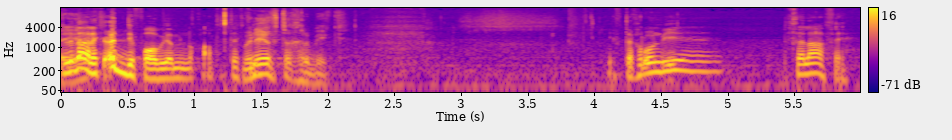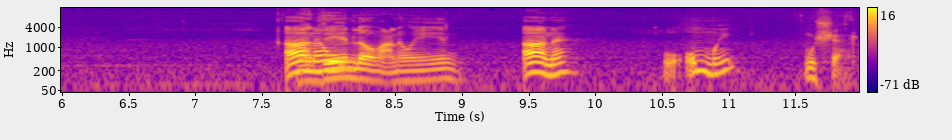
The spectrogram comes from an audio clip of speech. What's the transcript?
طيب. لذلك عندي فوبيا من نقاط من التفتيش يفتخر بك؟ يفتخرون بي ثلاثة. أنا ماديين و... لو معنويين أنا وأمي والشعر.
